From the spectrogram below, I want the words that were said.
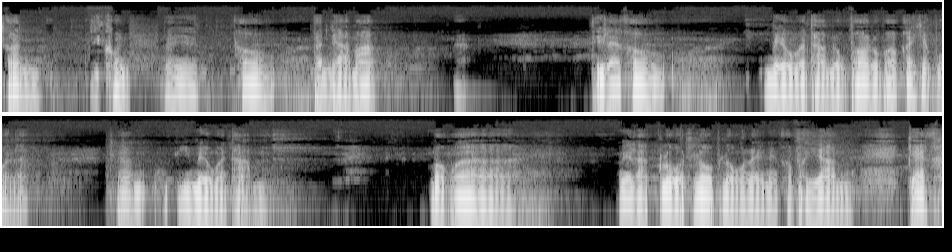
สอนอีกคนในเขาปัญญามาก ทีแรกเขาเมลมาถามหลวงพ่อหลวงพ่อใกล้จะบวชแล้วก็อีเมลมาถาม บอกว่าเวลาโกรธโลภหลงอะไรเนี่ยเขาพยายามแก้ไข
